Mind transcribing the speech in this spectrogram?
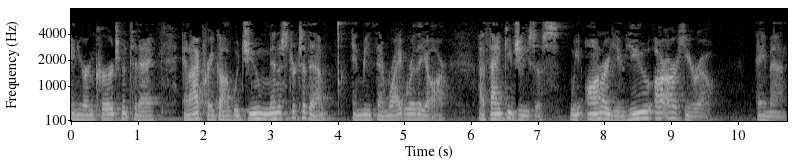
and your encouragement today. And I pray, God, would you minister to them and meet them right where they are. I thank you, Jesus. We honor you. You are our hero. Amen.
